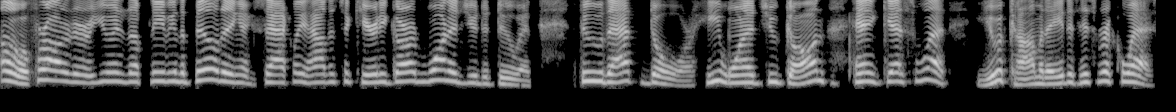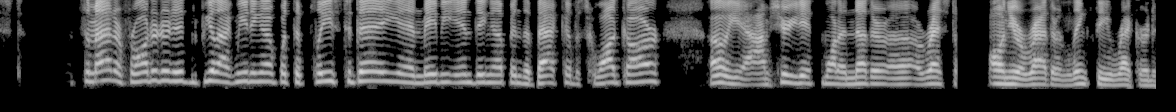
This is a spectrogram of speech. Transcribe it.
Oh, frauditor, you ended up leaving the building exactly how the security guard wanted you to do it. Through that door. He wanted you gone, and guess what? You accommodated his request. What's the matter, frauditor? Didn't feel like meeting up with the police today and maybe ending up in the back of a squad car? Oh, yeah, I'm sure you didn't want another uh, arrest on your rather lengthy record.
